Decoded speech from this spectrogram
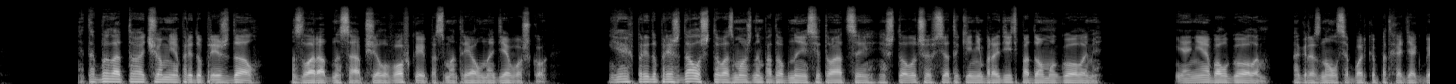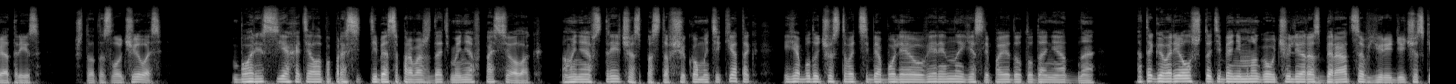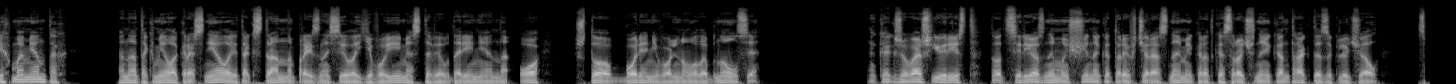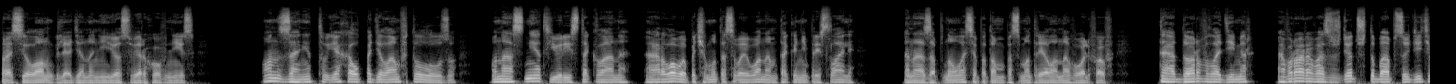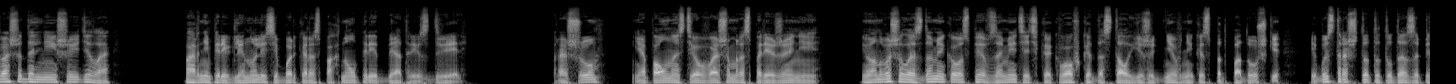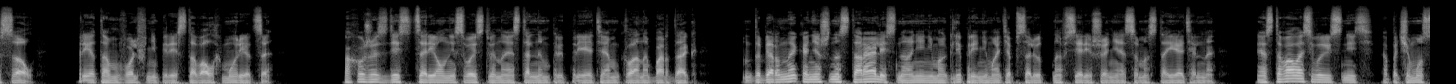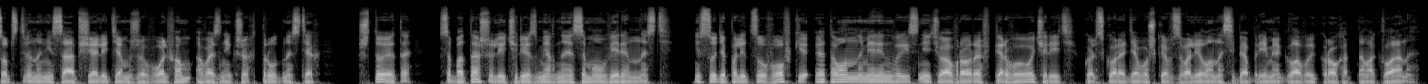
«Это было то, о чем я предупреждал», Злорадно сообщил Вовка и посмотрел на девушку. «Я их предупреждал, что возможны подобные ситуации, и что лучше все таки не бродить по дому голыми». «Я не был голым», — огрызнулся Борька, подходя к Беатрис. «Что-то случилось?» «Борис, я хотела попросить тебя сопровождать меня в поселок. У меня встреча с поставщиком этикеток, и я буду чувствовать себя более уверенно, если поеду туда не одна. А ты говорил, что тебя немного учили разбираться в юридических моментах. Она так мило краснела и так странно произносила его имя, ставя ударение на «о», что Боря невольно улыбнулся. «А как же ваш юрист, тот серьезный мужчина, который вчера с нами краткосрочные контракты заключал?» — спросил он, глядя на нее сверху вниз. «Он занят, уехал по делам в Тулузу. У нас нет юриста клана, а Орлова почему-то своего нам так и не прислали». Она запнулась, а потом посмотрела на Вольфов. «Теодор, Владимир, Аврора вас ждет, чтобы обсудить ваши дальнейшие дела». Парни переглянулись, и Борька распахнул перед Беатрис дверь. «Прошу, я полностью в вашем распоряжении». И он вышел из домика, успев заметить, как Вовка достал ежедневник из-под подушки и быстро что-то туда записал. При этом Вольф не переставал хмуриться. Похоже, здесь царил несвойственный остальным предприятиям клана бардак. Доберне, конечно, старались, но они не могли принимать абсолютно все решения самостоятельно — и оставалось выяснить, а почему, собственно, не сообщали тем же Вольфам о возникших трудностях. Что это, саботаж или чрезмерная самоуверенность? И, судя по лицу Вовки, это он намерен выяснить у Авроры в первую очередь, коль скоро девушка взвалила на себя бремя главы крохотного клана.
